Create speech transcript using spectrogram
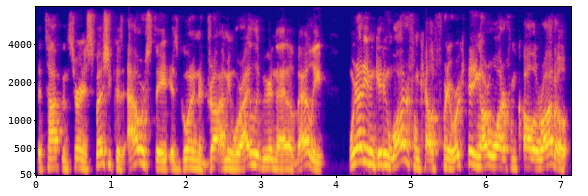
the top concern, especially because our state is going in a drought. I mean, where I live here in the Antelope Valley, we're not even getting water from California. We're getting our water from Colorado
